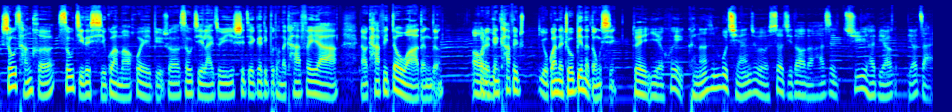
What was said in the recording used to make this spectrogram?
收藏和搜集的习惯吗？会比如说搜集来自于世界各地不同的咖啡呀，然后咖啡豆啊等等，哦或者跟咖啡有关的周边的东西。对也会，可能是目前就涉及到的还是区域还比较比较窄，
